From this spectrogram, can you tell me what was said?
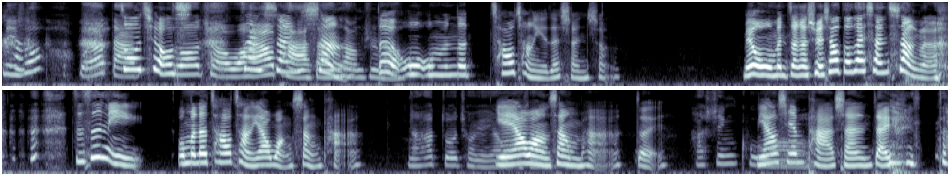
你说我要打桌球，桌球我还要爬山上去对我，我们的操场也在山上。没有，我们整个学校都在山上了，只是你我们的操场要往上爬，然后桌球也要也要往上爬，对，好辛苦。你要先爬山再运动。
